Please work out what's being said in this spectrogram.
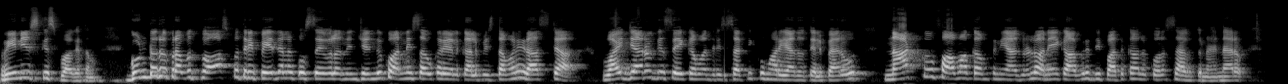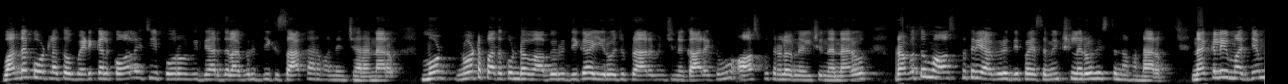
వీ కి స్వాగతం. గుంటూరు ప్రభుత్వ ఆసుపత్రి పేదలకు సేవలు అందించేందుకు అన్ని సౌకర్యాలు కల్పిస్తామని రాష్ట్ర వైద్యారోగ్య శాఖ మంత్రి సత్యకుమార్ యాదవ్ తెలిపారు నాట్కో ఫార్మా కంపెనీ ఆధ్వర్యంలో అనేక అభివృద్ధి పథకాలు కొనసాగుతున్నాయన్నారు. వంద కోట్లతో మెడికల్ కాలేజీ పూర్వ విద్యార్థుల అభివృద్ధికి సహకారం అందించారన్నారు. నూట పదకొండవ అభివృద్ధిగా ఈ రోజు ప్రారంభించిన కార్యక్రమం ఆసుపత్రిలో నిలిచిందన్నారు. ప్రభుత్వం ఆసుపత్రి అభివృద్ధిపై సమీక్షలు నిర్వహిస్తున్నామన్నారు. నకిలీ మద్యం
